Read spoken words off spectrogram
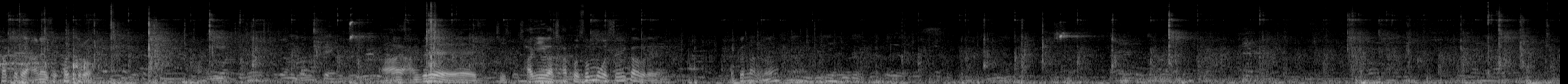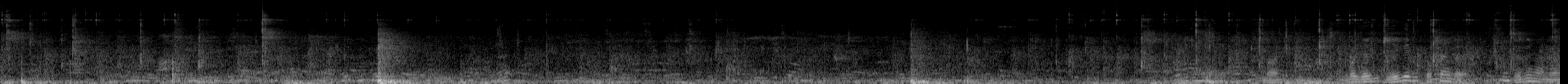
탁구대 안에서 커트로. 아 안 그래. 지- 자기가 자꾸 손목을 쓰니까 그래. 아, 끝났네 뭐, 뭐 얘기, 얘기해줄 게 없다니까 여기 하면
